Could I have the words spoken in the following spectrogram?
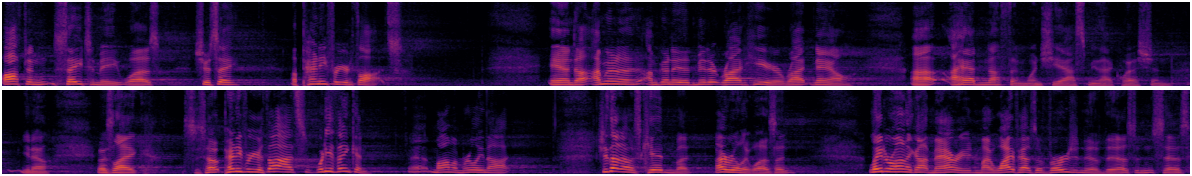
often say to me was, she would say, a penny for your thoughts. And uh, I'm going to I'm gonna admit it right here, right now. Uh, I had nothing when she asked me that question. You know, it was like, so, penny for your thoughts, what are you thinking? Eh, Mom, I'm really not. She thought I was kidding, but I really wasn't. Later on, I got married, and my wife has a version of this and says,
